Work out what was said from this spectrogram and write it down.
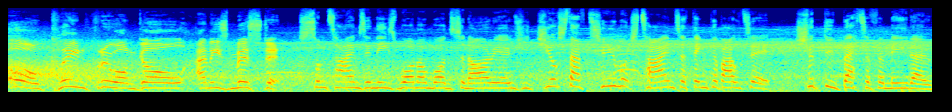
Oh, clean through on goal, and he's missed it. Sometimes in these one-on-one -on -one scenarios, you just have too much time to think about it. Should do better for me, though.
